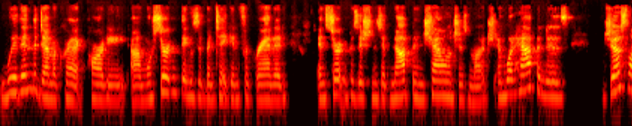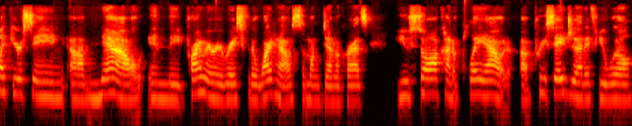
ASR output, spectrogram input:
within the Democratic Party, um, where certain things have been taken for granted and certain positions have not been challenged as much. And what happened is, just like you're seeing um, now in the primary race for the White House among Democrats, you saw kind of play out, uh, presage that, if you will,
